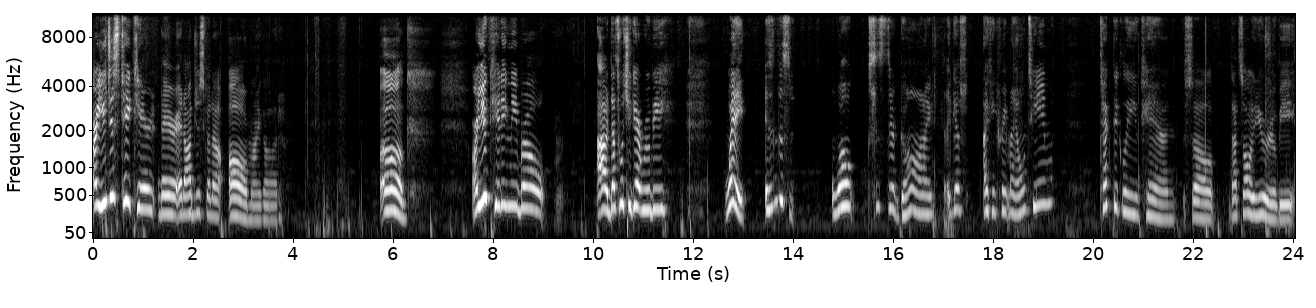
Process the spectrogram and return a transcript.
Alright, you just take care there, and I'm just gonna... Oh, my God. Ugh. Are you kidding me, bro? Uh, that's what you get, Ruby. Wait, isn't this... Well, since they're gone, I, I guess I can create my own team? Technically, you can. So, that's all you, Ruby.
